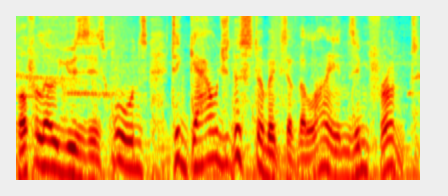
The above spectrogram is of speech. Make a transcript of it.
Buffalo uses his horns to gouge the stomachs of the lions in front.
